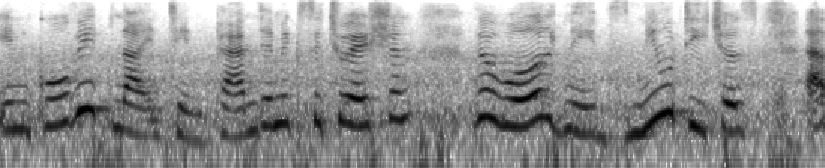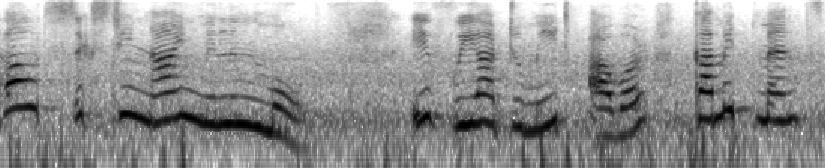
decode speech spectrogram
in COVID-19 pandemic situation, the world needs new teachers, about 69 million more. If we are to meet our commitments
